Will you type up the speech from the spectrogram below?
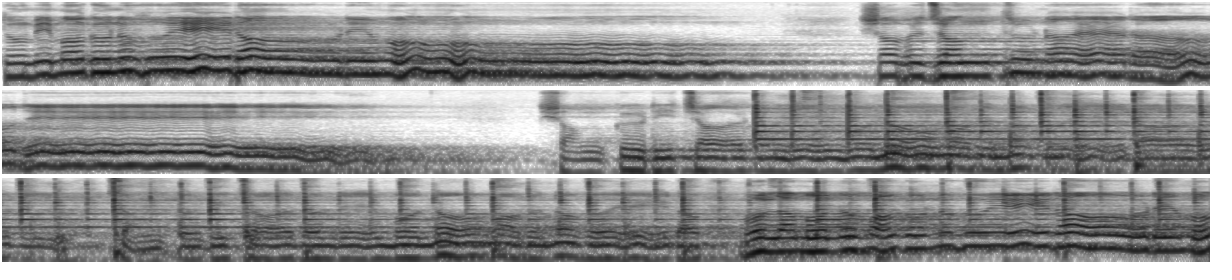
তুমি মগন হয়ে রে মো। সব যন্ত্রণায় রে শঙ্করী চরণে মনোমগ্ন হয়ে দাও রে শঙ্করী চরণে মনোমগ্ন হয়ে দাও ভোলা মন মগন হয়ে দাও রে মো।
